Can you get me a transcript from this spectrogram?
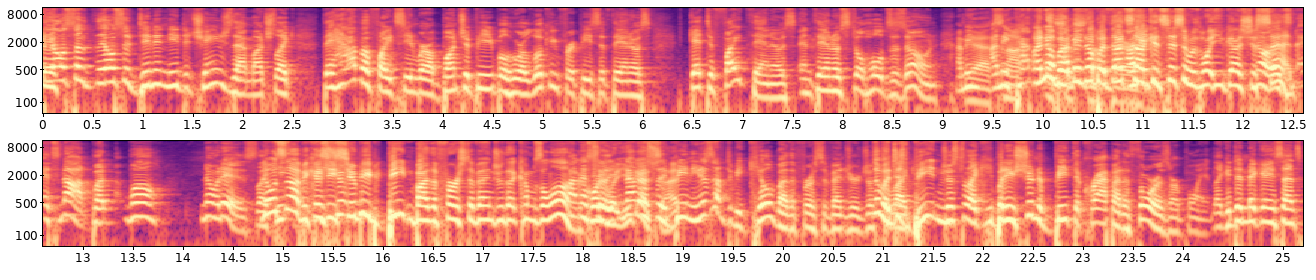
they also they also didn't need to change that much. Like they have a fight scene where a bunch of people who are looking for a piece of Thanos get to fight Thanos, and Thanos still holds his own. I mean, Yeah, I mean, not- Cap- I know, but I mean, no, but that's I not mean, consistent with what you guys just no, said. it's, it's not. But well, no, it is. Like, no, it's he- not because he, should- should be beaten by the first Avenger that comes along. Not necessarily, what you not guys necessarily said. beaten. He doesn't have to be killed by the first Avenger. Just No, to but just like, beaten. Just to like, he, but he shouldn't have beat the crap out of Thor. Is our point? Like, it didn't make any sense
